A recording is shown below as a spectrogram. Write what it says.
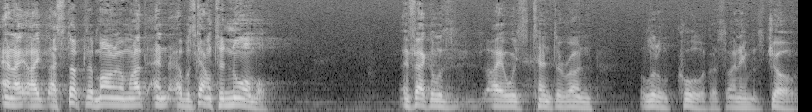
and I, I, I stuck the thermometer in my mouth, and I was down to normal. In fact, it was, I always tend to run a little cooler because my name is Joe,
